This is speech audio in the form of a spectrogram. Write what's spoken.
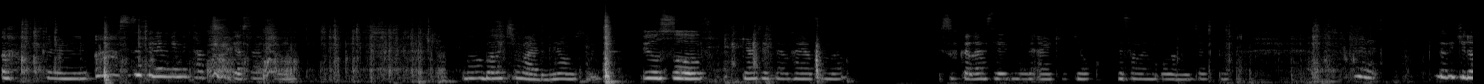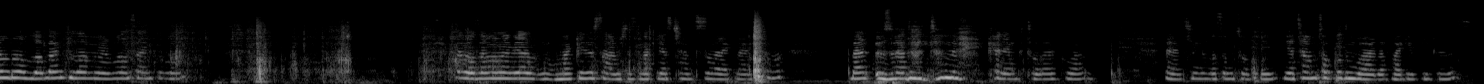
Ah kalemliğim. Aa size kalemliğimin tatlını göstermişim. Bunu bana kim verdi biliyor musun? Yusuf. Gerçekten hayatımda Yusuf kadar sevdiğim bir erkek yok. Ve sanırım olamayacak da. Yani dedi ki Rana abla ben kullanmıyorum al sen kullan. Tabii o zamanlar biraz makyaja sarmışız. Makyaj çantası olarak verdik ama ben özüme döndüm ve kalem kutu olarak kullandım. Evet şimdi masamı toplayayım. Yatağımı topladım bu arada fark ettiyseniz.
